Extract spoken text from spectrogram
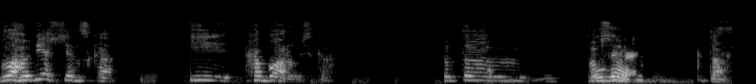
Благовещенська і Хабаровська. Тобто, в абсолютно так.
